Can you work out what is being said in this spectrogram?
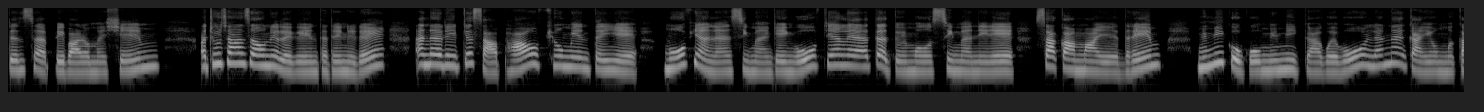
တင်ဆက်ပေးပါတော့မယ်ရှင်အထူးခြားဆုံးနေ့လည်ခင်းသတင်းတွေတဲ့ NLD တက်စာဖောက်ဖြိုးမင်းသိန်းရဲ့မိုးပြန်လန်းစီမံကိန်းကိုပြန်လည်အသက်သွင်းမှုစီမံနေတဲ့စကားမရဲ့သတင်းမိမိကိုယ်ကိုမိမိကာကွယ်ဖို့လက်နက်ကင်ရုံမက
